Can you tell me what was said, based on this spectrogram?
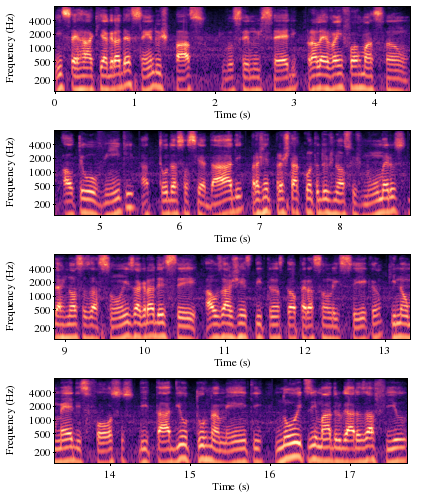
encerrar aqui agradecendo o espaço que você nos cede para levar informação ao teu ouvinte, a toda a sociedade, para a gente prestar conta dos nossos números, das nossas ações, agradecer aos agentes de trânsito da Operação Lei Seca, que não mede esforços de estar diuturnamente, noites e madrugadas a fio,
